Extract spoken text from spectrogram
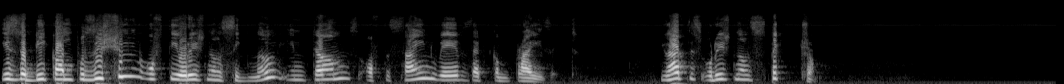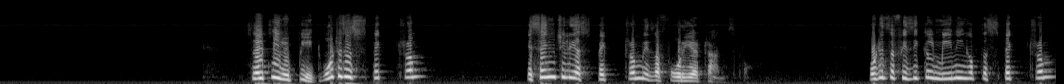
is the decomposition of the original signal in terms of the sine waves that comprise it. You have this original spectrum. So, let me repeat what is a spectrum? Essentially a spectrum is a Fourier transform. What is the physical meaning of the spectrum?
